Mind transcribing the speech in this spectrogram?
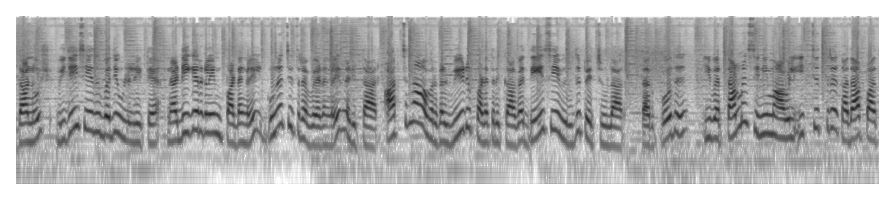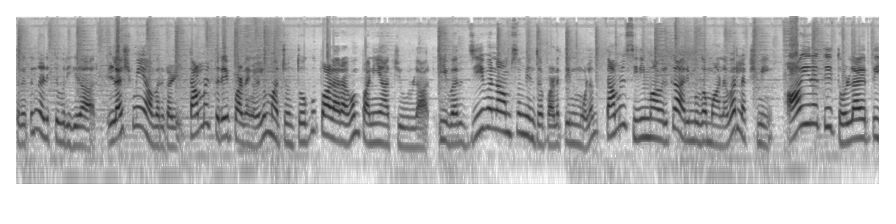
தனுஷ் விஜய் சேதுபதி உள்ளிட்ட நடிகர்களின் படங்களில் குணச்சித்திர வேடங்களில் நடித்தார். அர்ச்சனா அவர்கள் வீடு படத்திற்காக தேசிய விருது பெற்றுள்ளார். தற்போது இவர் தமிழ் சினிமாவில் இச்சித்திர கதாபாத்திரத்தில் நடித்து வருகிறார். லட்சுமி அவர்கள் தமிழ் திரைப்படங்களிலும் மற்றும் தொகுப்பாளராகவும் பணியாற்றியுள்ளார். இவர் ஜீவனாம்சம் என்ற படத்தின் மூலம் தமிழ் சினிமாவிற்கு அறிமுகமானவர் லட்சுமி ஆயிரத்தி தொள்ளாயிரத்தி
